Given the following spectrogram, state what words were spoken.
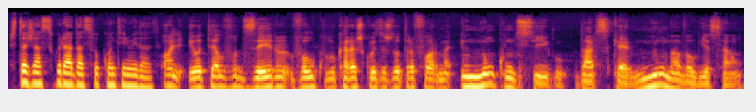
esteja assegurada a sua continuidade? Olha, eu até lhe vou dizer, vou colocar as coisas de outra forma. Eu não consigo dar sequer nenhuma avaliação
